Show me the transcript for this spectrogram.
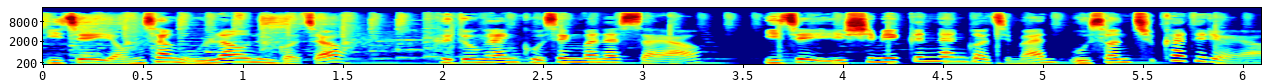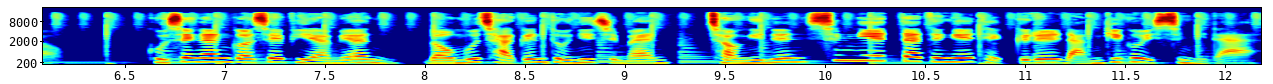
이제 영상 올라오는 거죠? 그동안 고생 많았어요. 이제 1심이 끝난 거지만 우선 축하드려요. 고생한 것에 비하면 너무 작은 돈이지만 정의는 승리했다 등의 댓글을 남기고 있습니다.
